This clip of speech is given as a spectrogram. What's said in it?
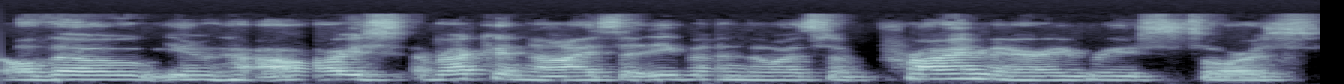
Although you always recognize that even though it's a primary resource,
